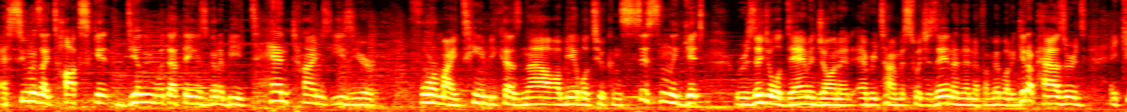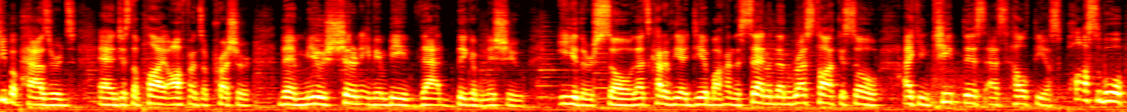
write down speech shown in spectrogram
as soon as I Toxic it, dealing with that thing is going to be 10 times easier for my team because now I'll be able to consistently get residual damage on it every time it switches in. And then if I'm able to get up hazards and keep up hazards and just apply offensive pressure then Mew shouldn't even be that big of an issue either. So that's kind of the idea behind the set. And then rest talk is so I can keep this as healthy as possible.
